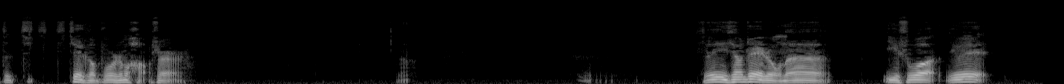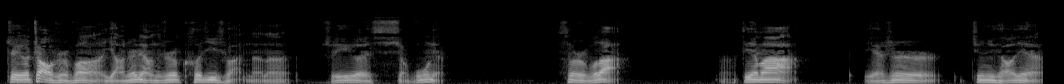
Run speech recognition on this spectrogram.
这这这可不是什么好事儿啊！所以像这种呢，一说，因为这个赵世芳养着两只柯基犬的呢，是一个小姑娘，岁数不大，啊，爹妈也是经济条件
